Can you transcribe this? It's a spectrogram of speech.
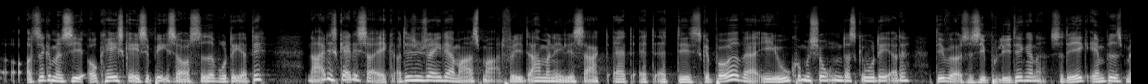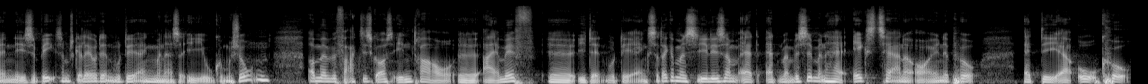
Og så kan man sige, okay, skal ECB så også sidde og vurdere det? Nej, det skal de så ikke, og det synes jeg egentlig er meget smart, fordi der har man egentlig sagt, at, at, at det skal både være EU-kommissionen, der skal vurdere det, det vil altså sige politikerne, så det er ikke embedsmændene i ECB, som skal lave den vurdering, men altså EU-kommissionen, og man vil faktisk også inddrage øh, IMF øh, i den vurdering. Så der kan man sige ligesom, at, at man vil simpelthen have eksterne øjne på, at det er ok,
